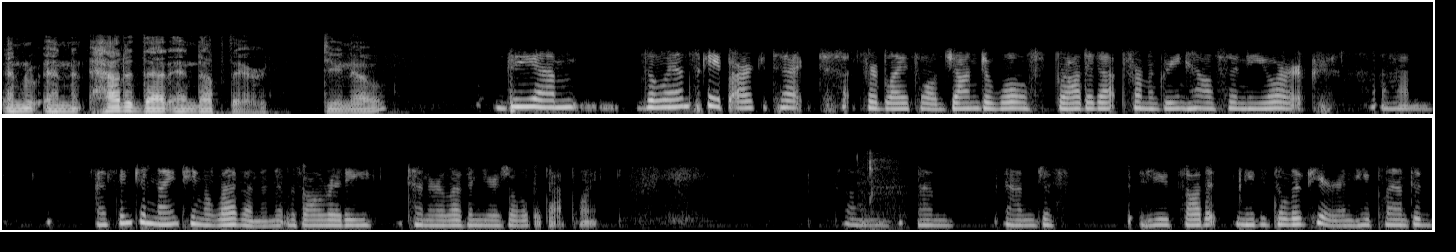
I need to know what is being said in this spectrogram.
And and how did that end up there? Do you know? The um, the landscape architect for Blithewold, John DeWolf, brought it up from a greenhouse in New York, um, I think in 1911, and it was already 10 or 11 years old at that point. Um, and and just he thought it needed to live here, and he planted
